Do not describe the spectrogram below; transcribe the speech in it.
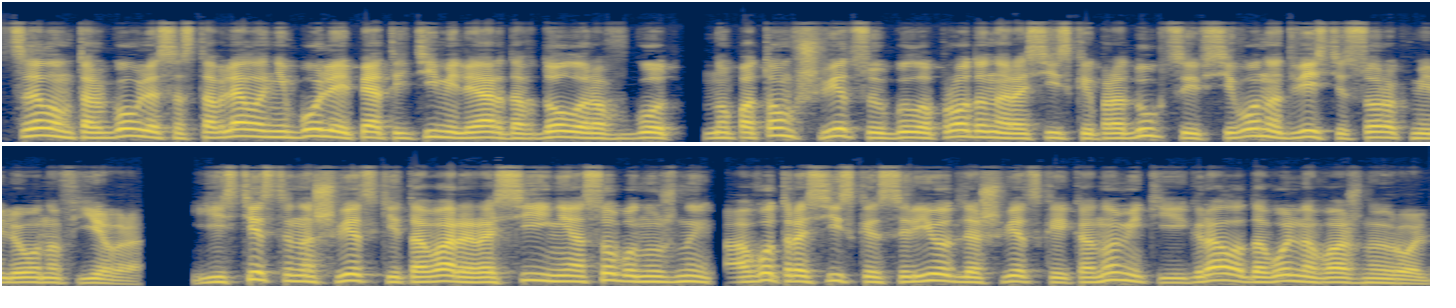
В целом торговля составляла не более 5 миллиардов долларов в год, но потом в Швецию было продано российской продукции всего на 240 миллионов евро. Естественно, шведские товары России не особо нужны, а вот российское сырье для шведской экономики играло довольно важную роль.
